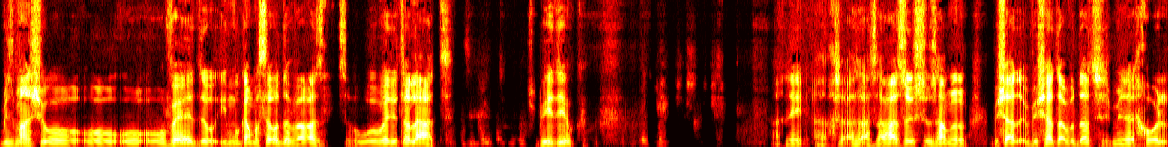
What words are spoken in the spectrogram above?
בזמן שהוא הוא, הוא, הוא עובד, אם הוא גם עושה עוד דבר, אז הוא עובד יותר לאט. בדיוק. אני, האזהרה הזו ששמנו בשעת, בשעת העבודה מן לאכול,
